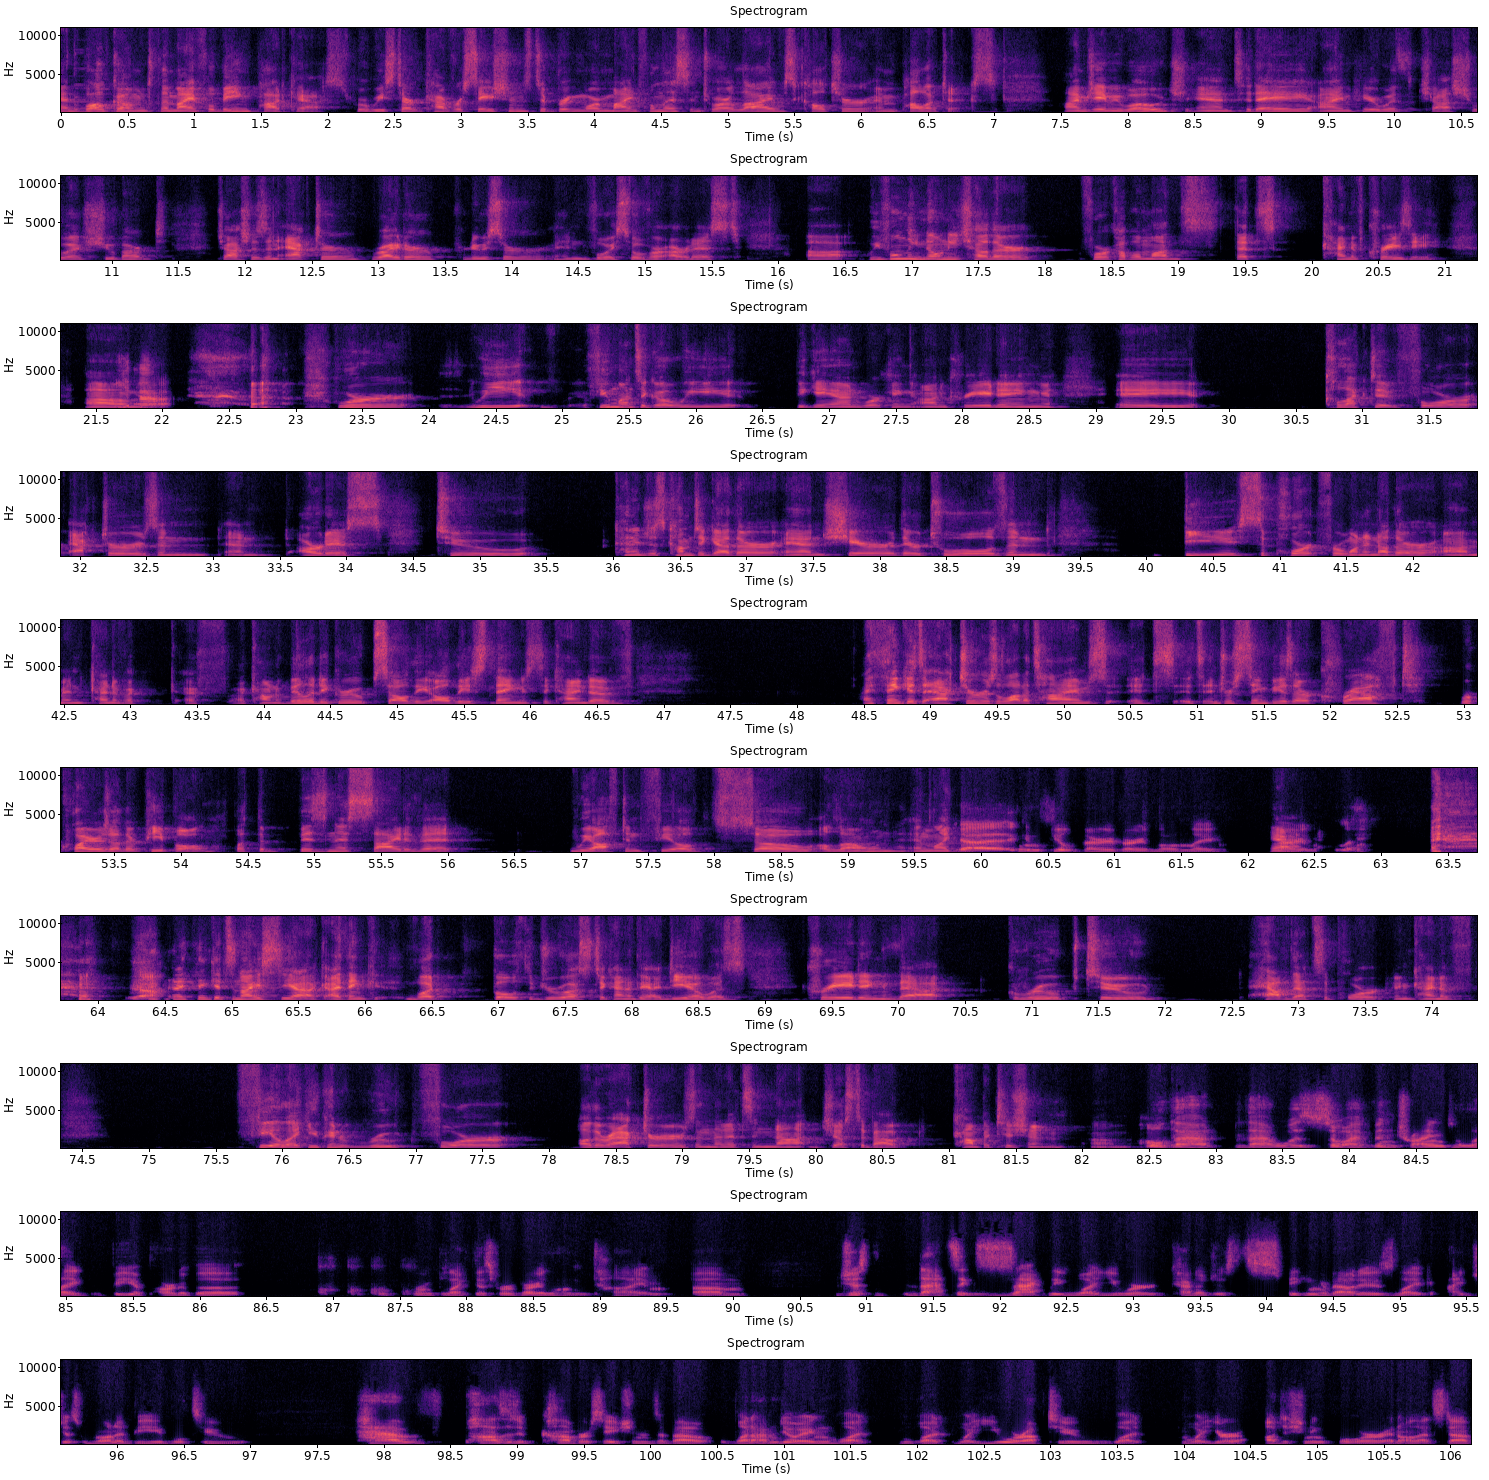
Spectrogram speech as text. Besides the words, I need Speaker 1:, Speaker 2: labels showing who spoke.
Speaker 1: and welcome to the Mindful Being Podcast, where we start conversations to bring more mindfulness into our lives, culture, and politics. I'm Jamie Woj, and today I'm here with Joshua Schubart. Josh is an actor, writer, producer, and voiceover artist. Uh, we've only known each other for a couple months. That's kind of crazy. Um, yeah. we're we a few months ago we began working on creating a collective for actors and and artists to kind of just come together and share their tools and be support for one another um, and kind of accountability groups all the all these things to kind of i think as actors a lot of times it's it's interesting because our craft requires other people but the business side of it we often feel so alone and like
Speaker 2: yeah it can feel very very lonely.
Speaker 1: Yeah.
Speaker 2: Very lonely.
Speaker 1: yeah. And i think it's nice yeah i think what both drew us to kind of the idea was creating that group to have that support and kind of feel like you can root for other actors and that it's not just about competition
Speaker 2: um, well that that was so i've been trying to like be a part of a group like this for a very long time. Um, just that's exactly what you were kind of just speaking about is like, I just want to be able to have positive conversations about what I'm doing, what, what, what you are up to, what, what you're auditioning for and all that stuff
